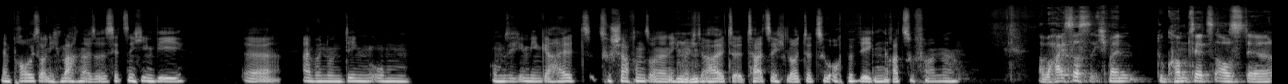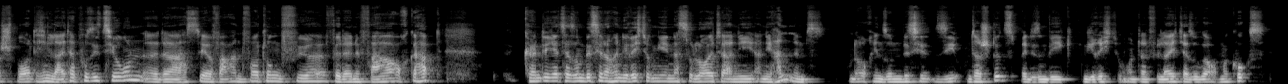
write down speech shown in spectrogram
dann brauche ich es auch nicht machen. Also es ist jetzt nicht irgendwie äh, einfach nur ein Ding, um, um sich irgendwie ein Gehalt zu schaffen, sondern ich mhm. möchte halt äh, tatsächlich Leute dazu auch bewegen, Rad zu fahren. Ne? Aber heißt das, ich meine, du kommst jetzt aus der sportlichen Leiterposition, äh, da hast du ja Verantwortung für, für deine Fahrer auch gehabt. Könnte jetzt ja so ein bisschen auch in die Richtung gehen, dass du Leute an die, an die Hand nimmst und auch ihn so ein bisschen sie unterstützt bei diesem Weg in die Richtung und dann vielleicht ja sogar auch mal guckst,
